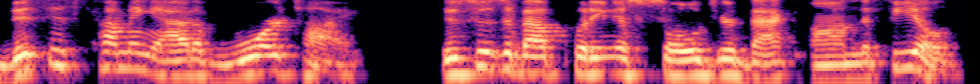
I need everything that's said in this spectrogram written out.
this is coming out of wartime. This was about putting a soldier back on the field.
